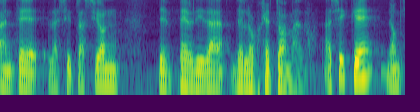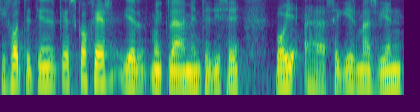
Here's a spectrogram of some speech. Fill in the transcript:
ante la situación de pérdida del objeto amado. Así que Don Quijote tiene que escoger y él muy claramente dice, voy a seguir más bien,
